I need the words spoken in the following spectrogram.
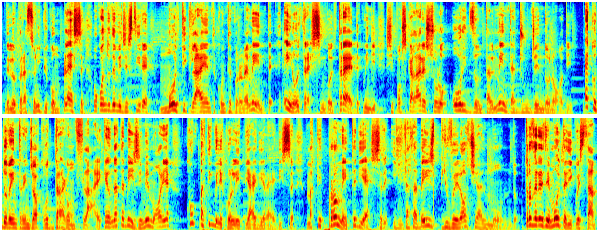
nelle operazioni più complesse o quando deve gestire molti client contemporaneamente e inoltre è single thread, quindi si può scalare solo orizzontalmente aggiungendo nodi. Ecco dove entra in gioco Dragonfly, che è un database in memoria compatibile con le API di Redis, ma che promette di essere il database più veloce al mondo. Troverete molta di questa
